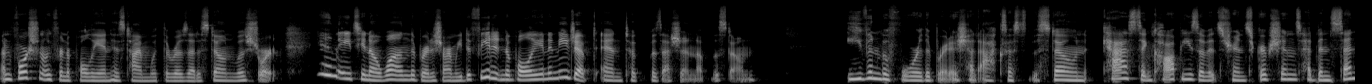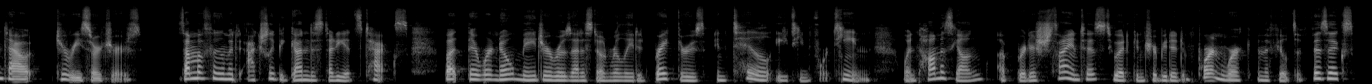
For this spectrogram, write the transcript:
Unfortunately for Napoleon, his time with the Rosetta Stone was short. In 1801, the British army defeated Napoleon in Egypt and took possession of the stone. Even before the British had access to the stone, casts and copies of its transcriptions had been sent out to researchers some of whom had actually begun to study its texts, but there were no major Rosetta Stone related breakthroughs until 1814, when Thomas Young, a British scientist who had contributed important work in the fields of physics,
